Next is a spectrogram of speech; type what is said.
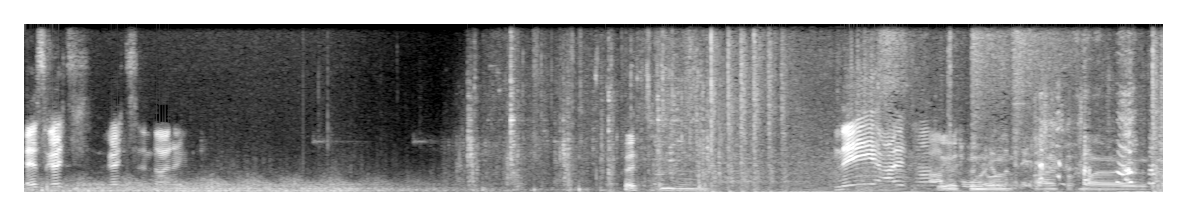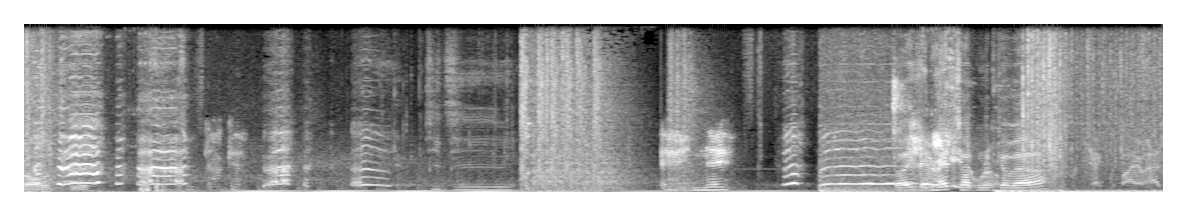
er ist rechts, rechts in Dining. Rechts bin Nee, Alter! Digga, ich bin nur einfach mal raus hier. Kacke. GG. Ey, nee. Soll ich den Headshot mit Gewehr? Protect the biohazard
